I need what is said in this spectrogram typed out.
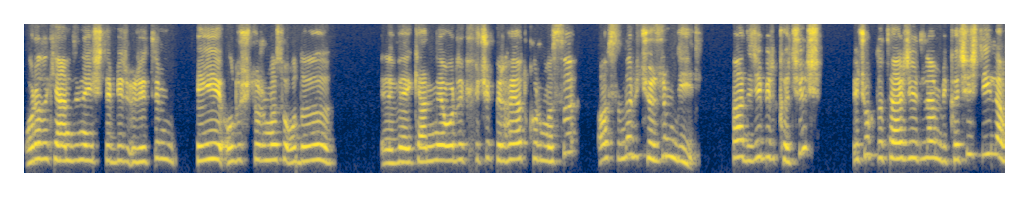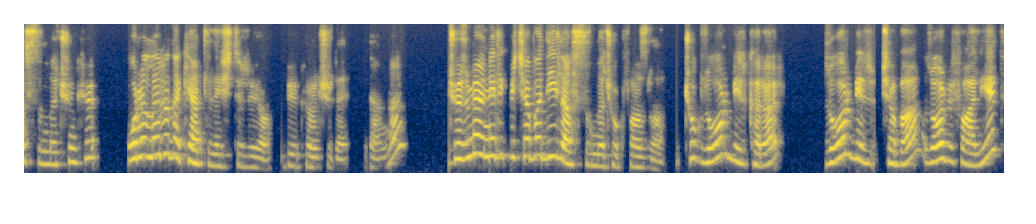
orada kendine işte bir üretim şeyi oluşturması, odağı e, ve kendine orada küçük bir hayat kurması aslında bir çözüm değil. Sadece bir kaçış ve çok da tercih edilen bir kaçış değil aslında. Çünkü oraları da kentleştiriyor büyük ölçüde gidenler. Çözüme yönelik bir çaba değil aslında çok fazla. Çok zor bir karar, zor bir çaba, zor bir faaliyet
